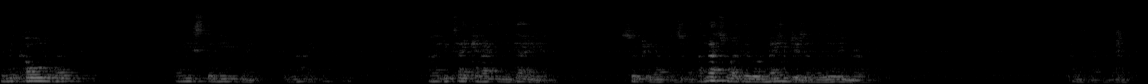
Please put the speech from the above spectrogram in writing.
in the cold of an Eastern evening at night. And they'd be taken out in the day and souping up and so on. And that's why there were mangers in the living room. Come to that in a minute.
